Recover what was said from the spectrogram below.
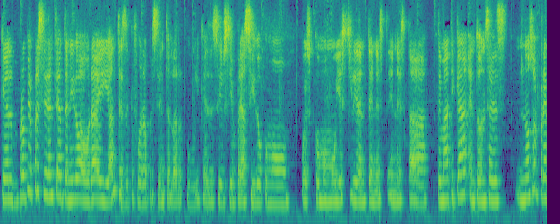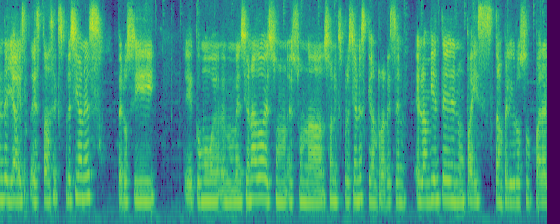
que el propio presidente ha tenido ahora y antes de que fuera presidente de la República. Es decir, siempre ha sido como, pues, como muy estridente en, este, en esta temática. Entonces, no sorprende ya estas expresiones, pero sí eh, como he mencionado, es un, es una, son expresiones que enrarecen el ambiente en un país tan peligroso para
